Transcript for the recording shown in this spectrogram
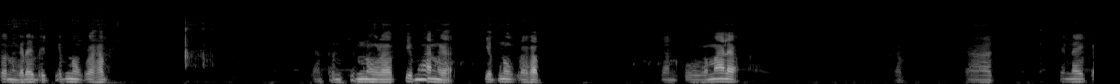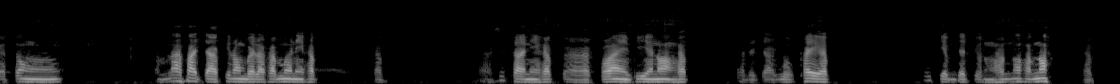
ต้นก็ได้ไปเก็บนกแล้วครับอาจารย์ต้นเก็บนกแล้วครับทีมงานก็เก็บนกแล้วครับอาจารย์กูก็มาแล้ว ครับก็ยังไงก็ต้องอำลาพาจากพี่น้องไปแล้วครับเมื่อนี้ครับครับ สุดท้ายนี้ครับก็ขอให้พี่น้องครับปราศจากโรคภัยครับเก็บจะจนครับเนาะครับเนาะครับ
